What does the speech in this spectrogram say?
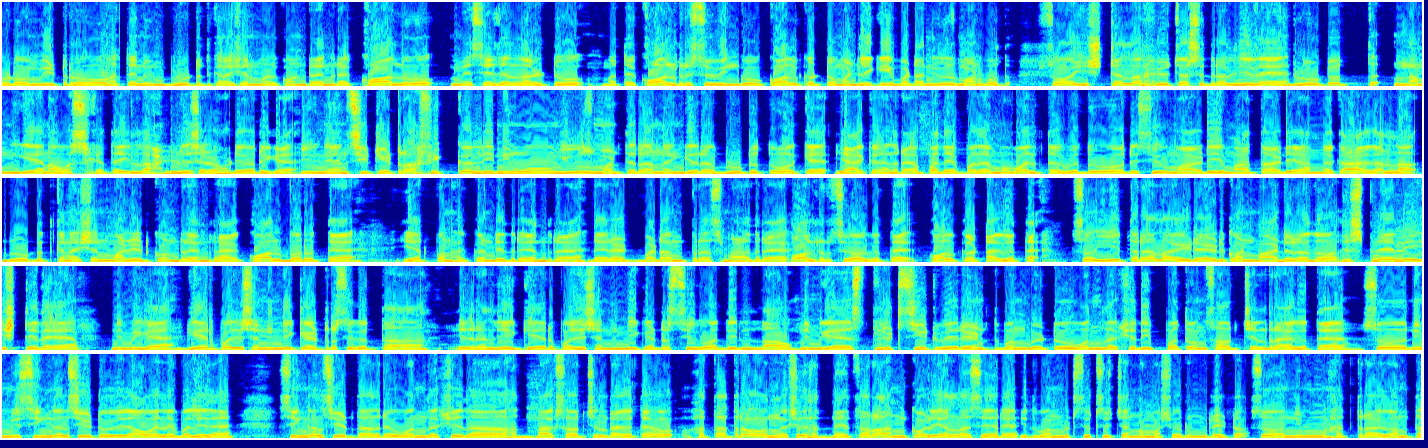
odometer ಮತ್ತೆ ನೀವು ಬ್ಲೂಟೂತ್ ಕನೆಕ್ಷನ್ ಮಾಡ್ಕೊಂಡ್ರೆ ಅಂದ್ರೆ ಕಾಲು ಮೆಸೇಜ್ ಅಲರ್ಟು ಮತ್ತೆ ಕಾಲ್ ರಿಸೀವಿಂಗು ಕಾಲ್ ಕಟ್ಟು ಮಾಡ್ಲಿಕ್ಕೆ ಈ ಬಟನ್ ಯೂಸ್ ಮಾಡ್ಬೋದು. ಸೊ ಇಷ್ಟೆಲ್ಲ ಫ್ಯೂಚರ್ಸ್ ಇದ್ರಲ್ಲಿ ಇದೆ. ಬ್ಲೂಟೂತ್ ನಮ್ಗೇನು ಅವಶ್ಯಕತೆ ಇಲ್ಲ ಹಳ್ಳಿ ಸೈಡ್ ಹೊಡೆಯೋರಿಗೆ. ಇನ್ನೇನ್ ಸಿಟಿ ಟ್ರಾಫಿಕ್ ಅಲ್ಲಿ ನೀವು ಯೂಸ್ ಮಾಡ್ತೀರಾ ಅನ್ನಂಗಿದ್ರೆ ಬ್ಲೂಟೂತ್ ಓಕೆ ಯಾಕಂದ್ರೆ ಪದೇ ಪದೇ ಮೊಬೈಲ್ ತೆಗೆದು ರಿಸೀವ್ ಮಾಡಿ, ಮಾತಾಡಿ ಆಗಲ್ಲ. ಬ್ಲೂಟೂತ್ ಕನೆಕ್ಷನ್ ಮಾಡಿ ಇಟ್ಕೊಂಡ್ರೆ ಅಂದ್ರೆ ಕಾಲ್ ಬರುತ್ತೆ. ಇಯರ್ಫೋನ್ ಹಾಕೊಂಡಿದ್ರೆ ಅಂದ್ರೆ ಡೈರೆಕ್ಟ್ ಬಟನ್ ಪ್ರೆಸ್ ಮಾಡಿದ್ರೆ ಕಾಲ್ ರಿಸೀವ್ ಆಗುತ್ತೆ ಕಾಲ್ ಕಟ್ ಆಗುತ್ತೆ. ಸೊ ಈ ತರ ಎಲ್ಲ ಐಡಿಯಾ ಇಟ್ಕೊಂಡು ಮಾಡಿರೋದು ಡಿಸ್ಪ್ಲೇ ಅಲ್ಲಿ ಇಷ್ಟಿದೆ. ನಿಮಗೆ ಗೇರ್ ಪೊಸಿಷನ್ ಇಂಡಿಕೇಟರ್ ಸಿಗುತ್ತಾ? ಇದರಲ್ಲಿ ಗೇರ್ ಪೊಸಿಷನ್ ಇಂಡಿಕೇಟರ್ ಸಿಗೋದಿಲ್ಲ. ನಿಮಗೆ ಸ್ಪ್ಲಿಟ್ ಸೀಟ್ ವೇರಿಯಂಟ್ ಬಂದ್ಬಿಟ್ಟು ಒಂದ್ ಲಕ್ಷದ ಇಪ್ಪತ್ತೊಂದು ಸಾವಿರ ಚಿಲ್ಲರೆ ಆಗುತ್ತೆ. ಸೊ ನಿಮಗೆ ಸಿಂಗಲ್ ಸೀಟು ಇದು ಅವೈಲೇಬಲ್ ಇದೆ. ಸಿಂಗಲ್ ಸೀಟ್ ಆದ್ರೆ ಒಂದ್ ಲಕ್ಷದ ಹದಿನಾಲ್ಕು ಸಾವಿರ ಚಿಲ್ಲರೆ ಆಗುತ್ತೆ. ಹತ್ತತ್ರ ಒಂದ್ ಲಕ್ಷದ ಹದಿನೈದು ಸಾವಿರ ಅನ್ಕೊಳ್ಳಿ ಎಲ್ಲ ಸೇರಿ. ಇದು ಬಂದ್ಬಿಟ್ಟು Sirsi Chennamma showroom rate so ನಿಮ್ಮ ಹತ್ರ ಆಗಂತ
